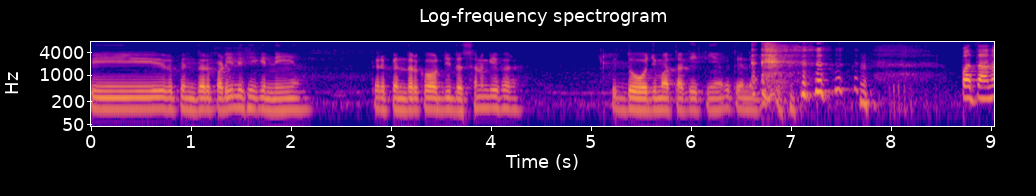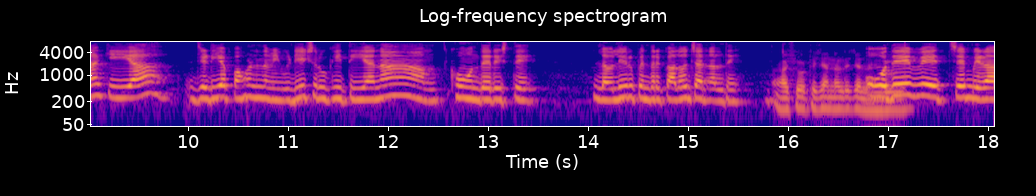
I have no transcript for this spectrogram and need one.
ਵੀ ਰੁਪਿੰਦਰ ਪੜ੍ਹੀ ਲਿਖੀ ਕਿੰਨੀ ਆ? ਤੇ ਰੁਪਿੰਦਰ ਕੌਰ ਜੀ ਦੱਸਣਗੇ ਫਿਰ ਵੀ ਦੋ ਜਮਾਤਾਂ ਕੀਤੀਆਂ ਕਿ ਤਿੰਨ ਕੀਤੀਆਂ। ਪਤਾ ਨਾ ਕੀ ਆ ਜਿਹੜੀ ਆਪਾਂ ਹੁਣ ਨਵੀਂ ਵੀਡੀਓ ਸ਼ੁਰੂ ਕੀਤੀ ਆ ਨਾ ਖੂਨ ਦੇ ਰਿਸ਼ਤੇ ਲਵਲੀ ਰੁਪਿੰਦਰ ਕਾਲੋ ਚੈਨਲ ਤੇ। ਆ ਛੋਟੇ ਚੈਨਲ ਤੇ ਚੱਲਣ ਉਹਦੇ ਵਿੱਚ ਮੇਰਾ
